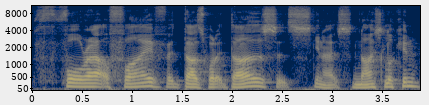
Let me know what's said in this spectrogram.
four out of five. It does what it does. It's you know it's nice looking.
